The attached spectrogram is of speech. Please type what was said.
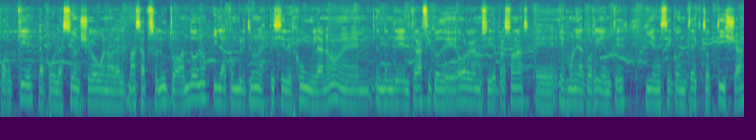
por qué. La población llegó bueno, al más absoluto abandono y la convirtió en una especie de jungla, ¿no? Eh, en donde el tráfico de órganos y de personas eh, es moneda corriente y en ese contexto Tisha,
